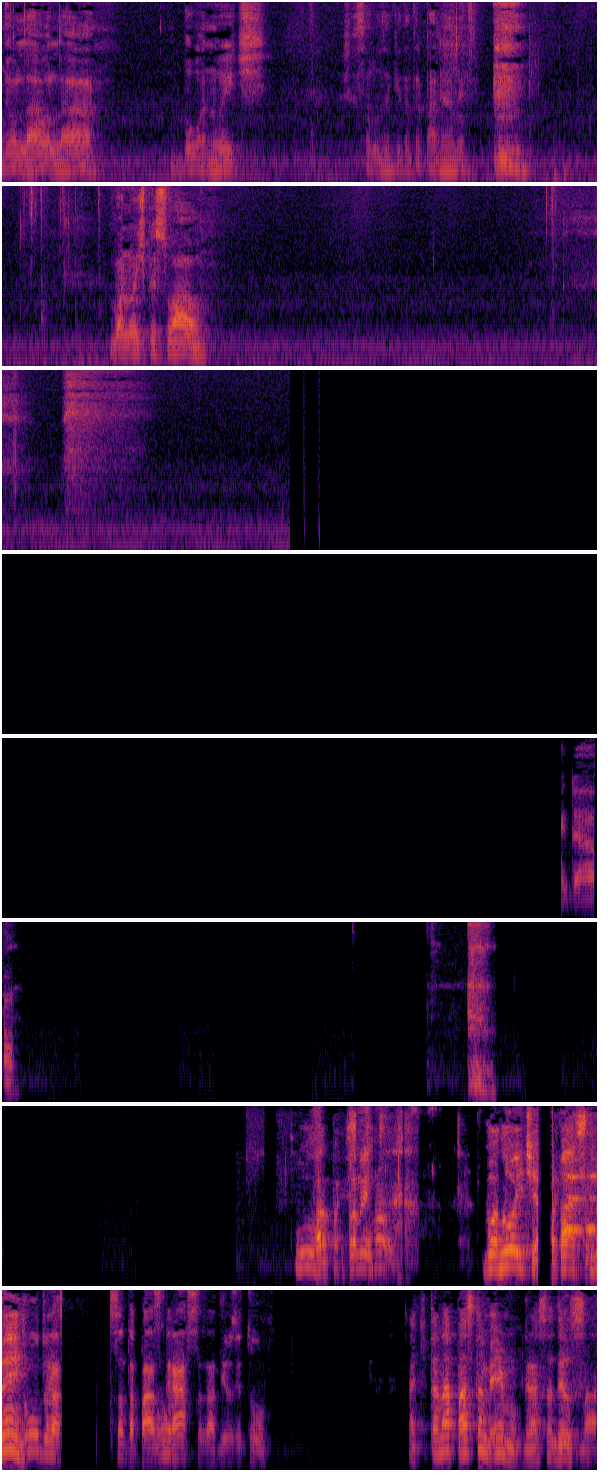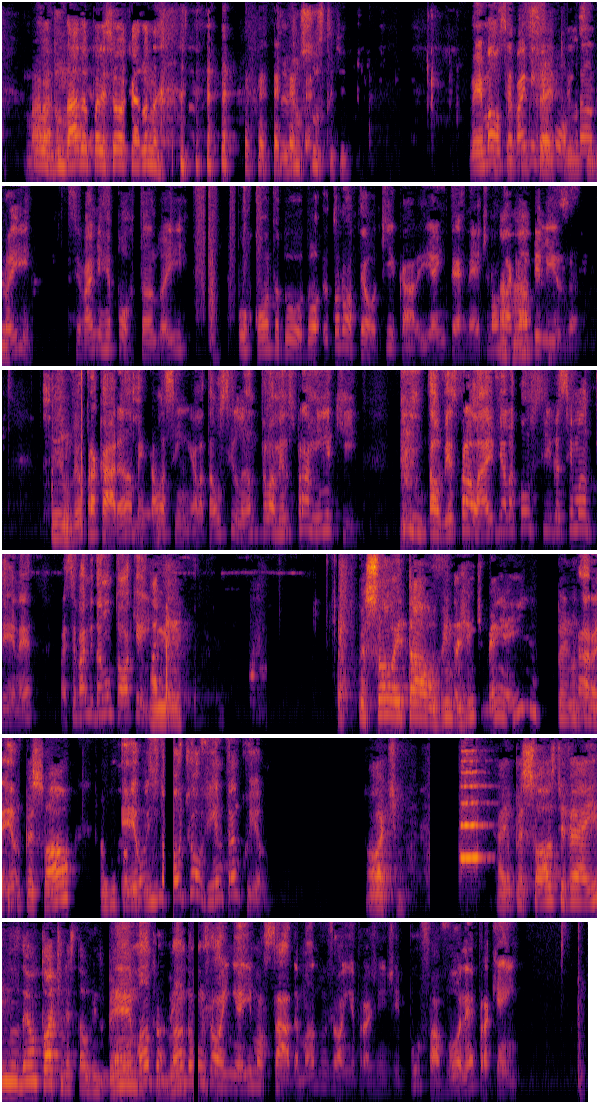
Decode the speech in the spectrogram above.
Olá, olá. Boa noite. Acho que essa luz aqui tá atrapalhando, né? Boa noite, pessoal. Legal. Ô, rapaz. Fala, meu irmão. Boa noite, rapaz, tudo bem? Tudo na Santa Paz, graças a Deus. E tu? Aqui tá na paz também, irmão, graças a Deus. Ma- Pô, do nada apareceu a carona. Teve um susto aqui. Meu irmão, Tá você vai tudo me certo, reportando aí. Você vai me reportando aí por conta do, do- Eu tô no hotel aqui, cara, e a internet não tá Aham. aquela beleza. Sim, Choveu pra caramba, então assim, ela tá oscilando, pelo menos pra mim aqui. Talvez pra live ela consiga se manter, né? Mas você vai me dando um toque aí. amém. O pessoal aí tá ouvindo a gente bem aí? Perguntando Cara, aqui eu- pro pessoal. Tá Eu ouvindo? estou te ouvindo tranquilo. Ótimo. Aí o pessoal, se estiver aí, nos dê um toque, né? Se tá ouvindo bem, É, manda, bem? manda um joinha aí, moçada. Manda um joinha pra gente aí, por favor, né? Pra quem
